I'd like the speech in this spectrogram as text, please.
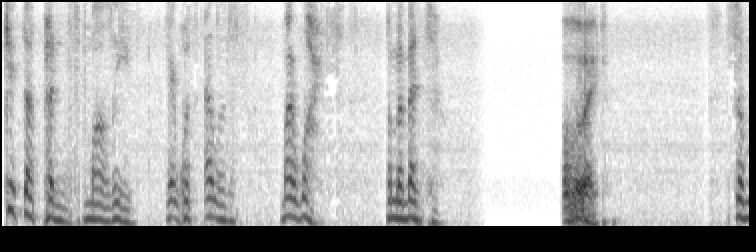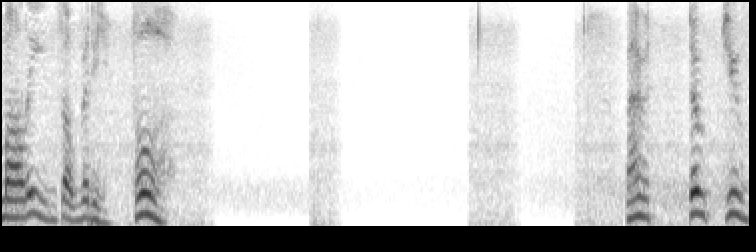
Give that pendant to Marlene. It was Eleanor's, my wife's, a memento. Alright. So Marlene's already full. Barret, don't you,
